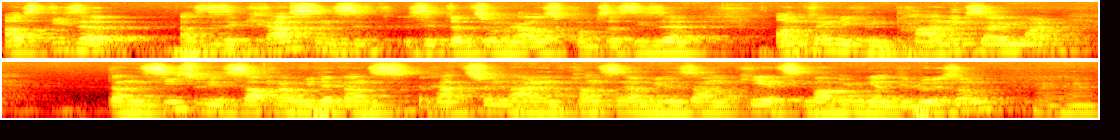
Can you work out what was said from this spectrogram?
aus dieser, aus dieser krassen Situation rauskommst, aus dieser anfänglichen Panik, sage ich mal, dann siehst du die Sachen auch wieder ganz rational und kannst dann auch wieder sagen, okay, jetzt mache ich mir an die Lösung. Mhm.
